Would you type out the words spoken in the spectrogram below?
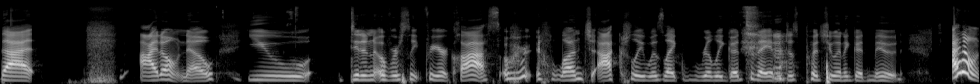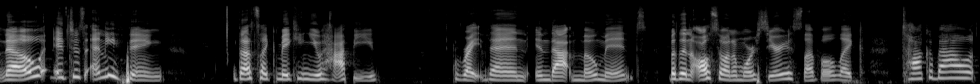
that I don't know, you didn't oversleep for your class or lunch actually was like really good today and it just puts you in a good mood. I don't know. It's just anything that's like making you happy right then in that moment but then also on a more serious level like talk about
